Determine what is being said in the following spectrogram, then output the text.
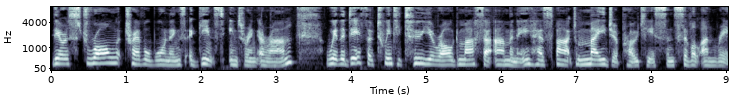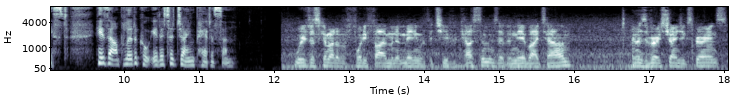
There are strong travel warnings against entering Iran, where the death of 22 year old Mahsa Amini has sparked major protests and civil unrest. Here's our political editor, Jane Patterson. We've just come out of a 45 minute meeting with the Chief of Customs at the nearby town. It was a very strange experience.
